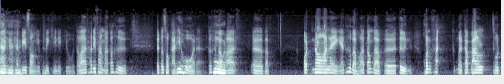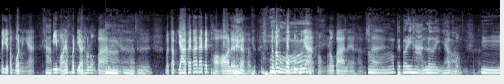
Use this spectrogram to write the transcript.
อ่าไม่ถึงแค่อ่าปี2อยู่พลิคลินิกอยู่ แต่ว่าเท่าที่ฟังมาก็คือเป็นประสบการณ์ที่โหดอะก็คือแบโหดบว่าเออแบบอดนอนอะไรอย่างเงี้ยก็คือแบบว่าต้องแบบเออตื่นคนไข้ เหมือนกับบางสมมติไปอยู่ตำบลอย่างเงี้ย ครับ มีหมอให้คนเดียวทั้งโรงพยาบาลอะไรอย่างเงี้ยครับอ่าเออ่าอเหมือนกับย้ายไปก็ได้เป็นผอเลยอะครับ ก็ต้องควบคุมทุกอย่างของโรงพยาบาลเลยครับ อ๋อใช่ไปบริหารเลยอย่างเงี้คยรับเหรผอม อืม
